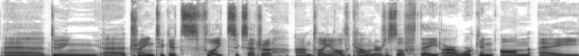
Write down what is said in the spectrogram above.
uh, doing uh, train tickets, flights, etc., and tying all to calendars and stuff. They are working on a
